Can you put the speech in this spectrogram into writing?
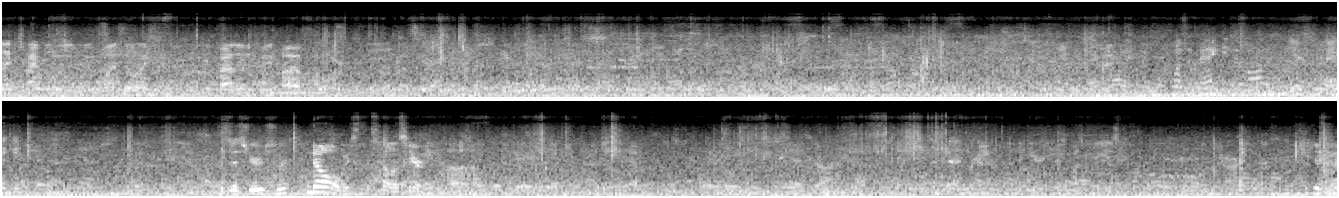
Yes, Maggie. Is this yours, sir? No, it's this fellow's here. Uh-huh. You just come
